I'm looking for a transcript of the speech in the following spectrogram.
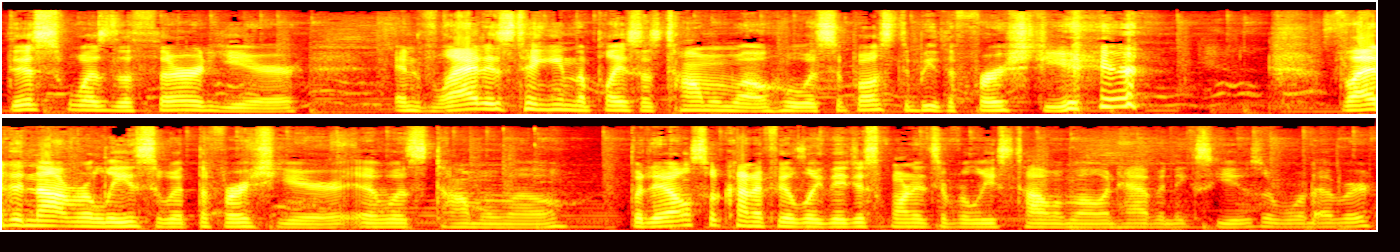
This was the third year, and Vlad is taking the place of Tamamo, who was supposed to be the first year. Vlad did not release with the first year. It was Tamamo, but it also kind of feels like they just wanted to release Tamamo and have an excuse or whatever.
